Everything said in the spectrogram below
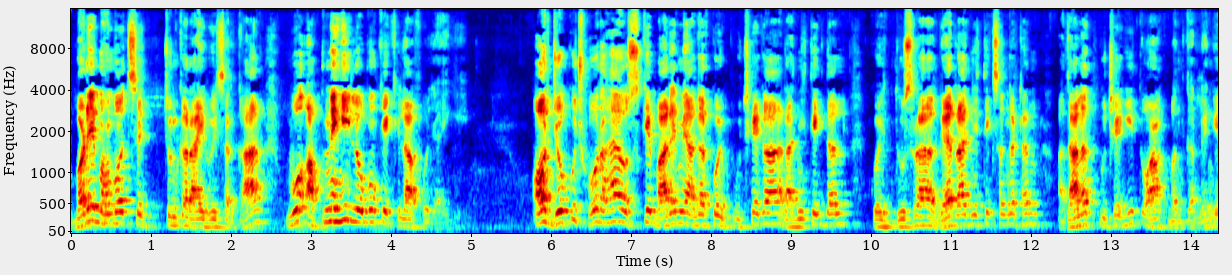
बड़े मोहम्मद से चुनकर आई हुई सरकार, वो अपने ही लोगों के खिलाफ हो जाएगी। और जो कुछ हो रहा है, उसके बारे में अगर कोई पूछेगा, राजनीतिक दल, कोई दूसरा गैर राजनीतिक संगठन, अदालत पूछेगी तो आँख बंद कर लेंगे,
